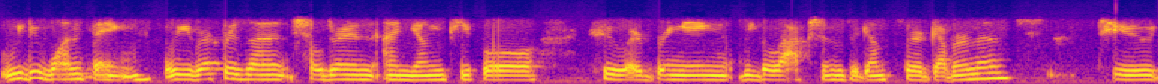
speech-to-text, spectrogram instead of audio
we do one thing we represent children and young people who are bringing legal actions against their governments to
